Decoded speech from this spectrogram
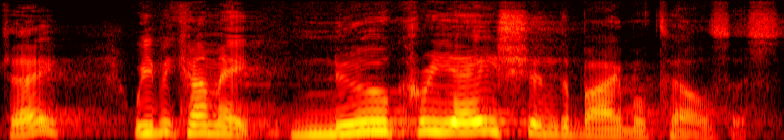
Okay? We become a new creation, the Bible tells us.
